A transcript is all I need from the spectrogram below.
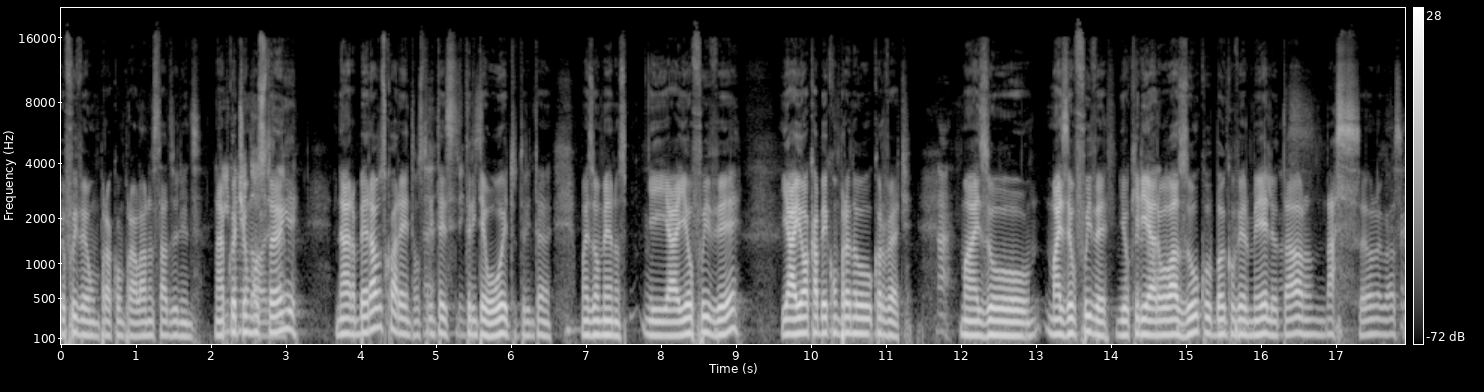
Eu fui ver um pra comprar lá nos Estados Unidos. Na 30 época eu tinha um dólares, né? Mustang. Não, era beirava os 40, uns É, 30, 30. 38, 30, mais ou menos. E aí eu fui ver. E aí eu acabei comprando o Corvette. Ah. Mas o. Mas eu fui ver. E eu queria, era o azul com o banco vermelho e tal. Nossa, é um negócio.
